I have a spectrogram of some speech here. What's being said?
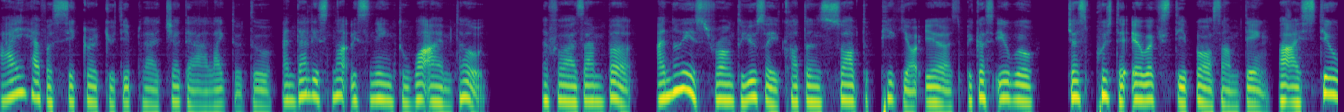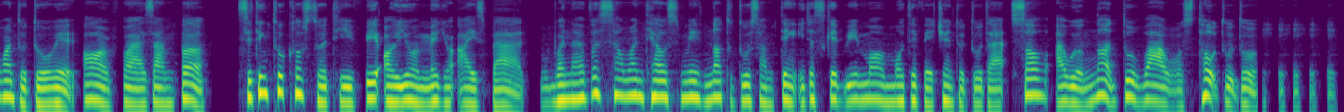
I have a secret guilty pleasure that I like to do, and that is not listening to what I am told. And for example, I know it's wrong to use a cotton swab to pick your ears because it will just push the earwax deeper or something, but I still want to do it. Or for example, sitting too close to a TV or you will make your eyes bad. Whenever someone tells me not to do something, it just gives me more motivation to do that. So I will not do what I was told to do.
